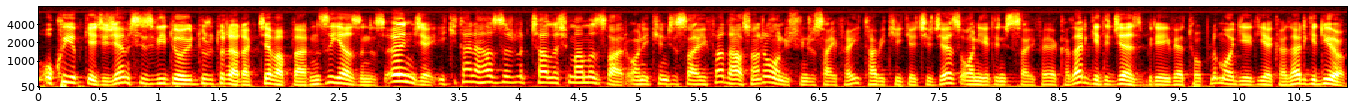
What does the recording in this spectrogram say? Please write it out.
okuyup geçeceğim. Siz videoyu durdurarak cevaplarınızı yazınız. Önce iki tane hazırlık çalışmamız var. 12. sayfa daha sonra 13. sayfayı tabii ki geçeceğiz. 17. sayfaya kadar gideceğiz. Birey ve toplum 17'ye kadar gidiyor.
